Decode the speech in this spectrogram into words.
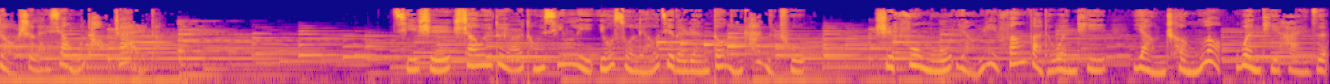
就是来向我讨债的。其实，稍微对儿童心理有所了解的人都能看得出，是父母养育方法的问题，养成了问题孩子。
